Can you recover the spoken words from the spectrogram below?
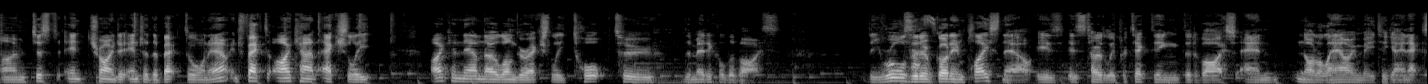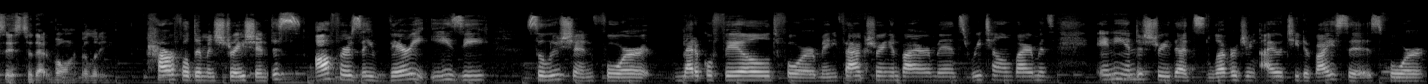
I'm just en- trying to enter the back door now. In fact, I can't actually, I can now no longer actually talk to the medical device. The rules that have got in place now is, is totally protecting the device and not allowing me to gain access to that vulnerability. powerful demonstration. This offers a very easy solution for medical field, for manufacturing environments, retail environments, any industry that's leveraging IoT devices for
